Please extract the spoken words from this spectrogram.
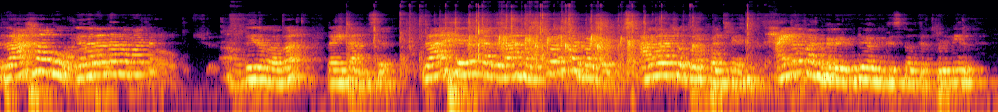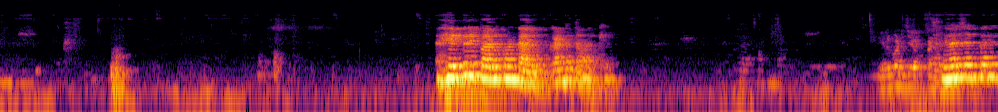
రాహాబు ఎవరన్నారు మాట వీరబాబా రైట్ ఆన్సర్ రాహేల్ కాదు రాహేల్ పొరపాటు పడ్డాడు అలవాట్లో పొరపట్లేదు అయినా పర్వాలేదు దేవునికి స్తోత్రం. ఇప్పుడు మీరు హెబ్రి పదకొండారు కంటత వాక్యం. ఎవరు చెప్పారు?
